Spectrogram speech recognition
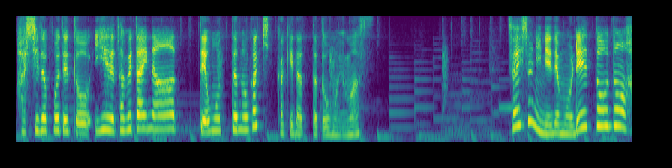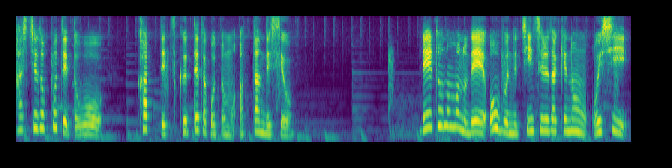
ハッシュドポテトを家で食べたいなーって思ったのがきっかけだったと思います。最初にね、でも冷凍のハッシュドポテトを買って作ってたこともあったんですよ。冷凍のものでオーブンでチンするだけの美味しい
